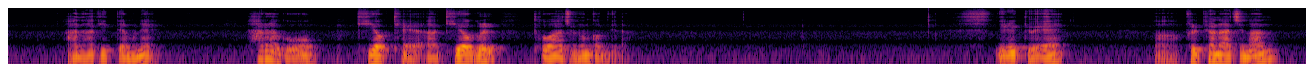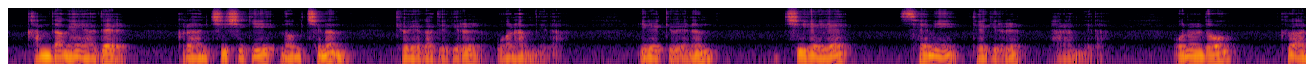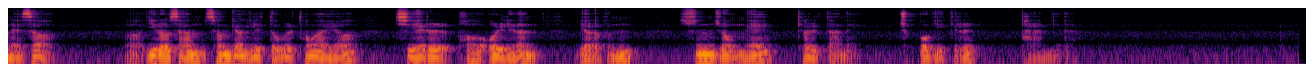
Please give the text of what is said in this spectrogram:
안 하기 때문에 하라고 기억해 아, 기억을 도와주는 겁니다. 이래교회 어, 불편하지만 감당해야 될 그러한 지식이 넘치는 교회가 되기를 원합니다. 이래교회는 지혜의 샘이 되기를 바랍니다. 오늘도 그 안에서 153 어, 성경 일독을 통하여 지혜를 퍼 올리는 여러분 순종의 결단에 축복이 있기를 바랍니다.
